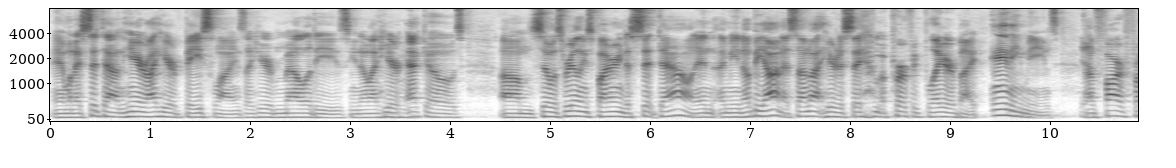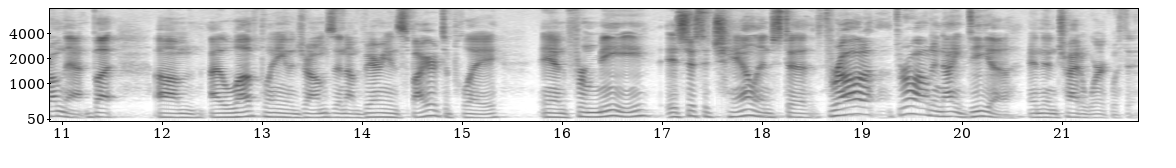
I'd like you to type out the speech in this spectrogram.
And when I sit down here, I hear bass lines, I hear melodies, you know, I hear echoes. Um, so it's really inspiring to sit down. And I mean, I'll be honest, I'm not here to say I'm a perfect player by any means. Yeah. I'm far from that. But um, I love playing the drums and I'm very inspired to play. And for me, it's just a challenge to throw out, throw out an idea and then try to work with it.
